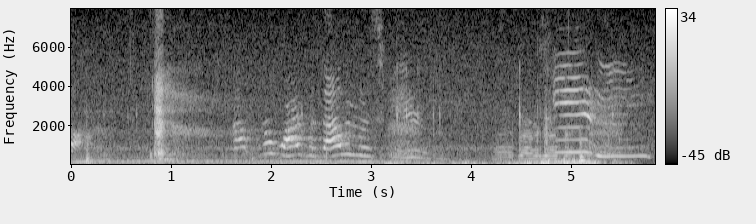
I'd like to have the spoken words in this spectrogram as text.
I don't know why, but that one was scary. Scary.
